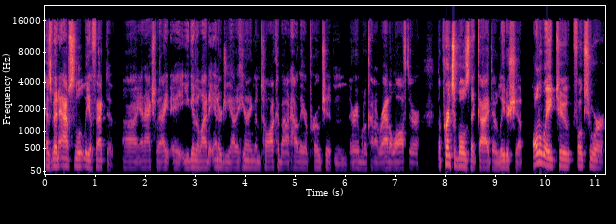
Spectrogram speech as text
has been absolutely effective. Uh, and actually, I, I, you get a lot of energy out of hearing them talk about how they approach it, and they're able to kind of rattle off their the principles that guide their leadership, all the way to folks who are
